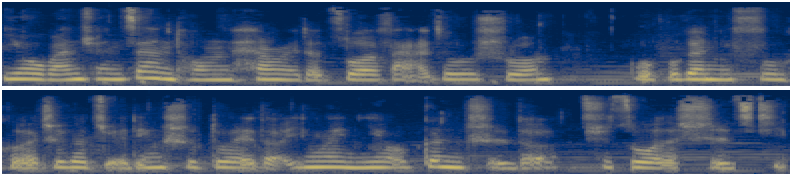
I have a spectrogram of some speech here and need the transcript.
你又完全赞同 Henry 的做法，就是说我不跟你复合这个决定是对的，因为你有更值得去做的事情。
